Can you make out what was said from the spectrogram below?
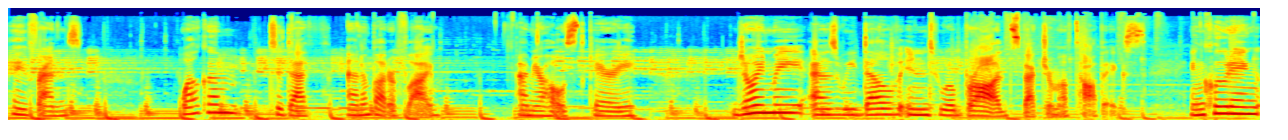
Hey, friends. Welcome to Death and a Butterfly. I'm your host, Carrie. Join me as we delve into a broad spectrum of topics, including,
